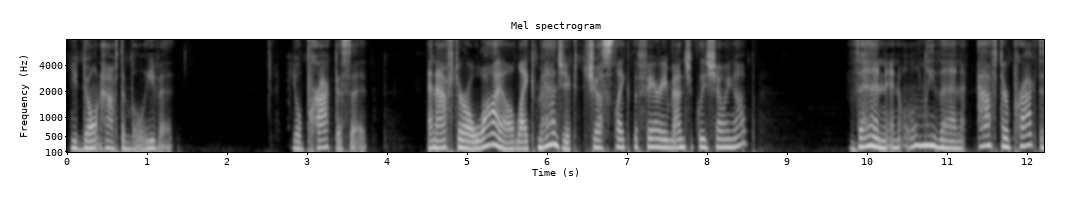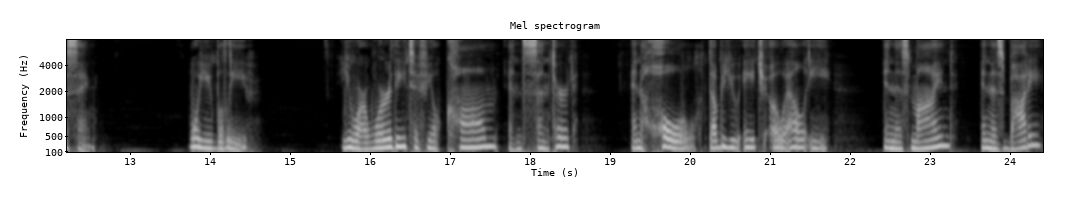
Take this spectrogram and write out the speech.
You don't have to believe it. You'll practice it. And after a while, like magic, just like the ferry magically showing up, then and only then, after practicing, will you believe. You are worthy to feel calm and centered and whole, W H O L E, in this mind, in this body,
